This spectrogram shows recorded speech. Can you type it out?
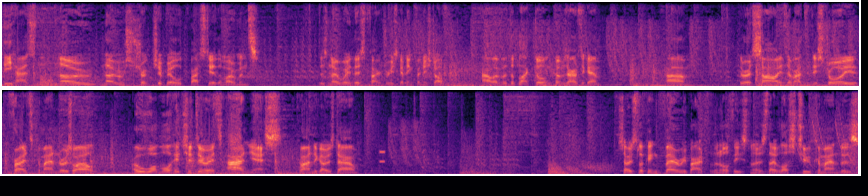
he has no no structure build capacity at the moment. There's no way this factory is getting finished off. However, the Black Dawn comes out again. Um, there are scythes about to destroy Fred's commander as well. Oh, one more hit should do it. And yes, commander goes down. So it's looking very bad for the Northeasterners. They've lost two commanders.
